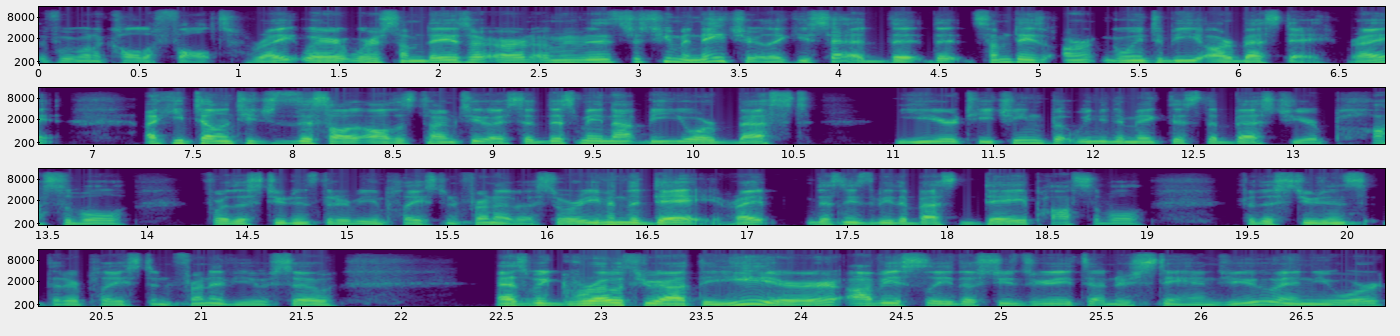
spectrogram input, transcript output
if we want to call it a fault, right? Where where some days are, are I mean, it's just human nature, like you said, that that some days aren't going to be our best day, right? I keep telling teachers this all, all this time too. I said this may not be your best year teaching, but we need to make this the best year possible for the students that are being placed in front of us, or even the day, right? This needs to be the best day possible for the students that are placed in front of you. So as we grow throughout the year, obviously those students are going to need to understand you and your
